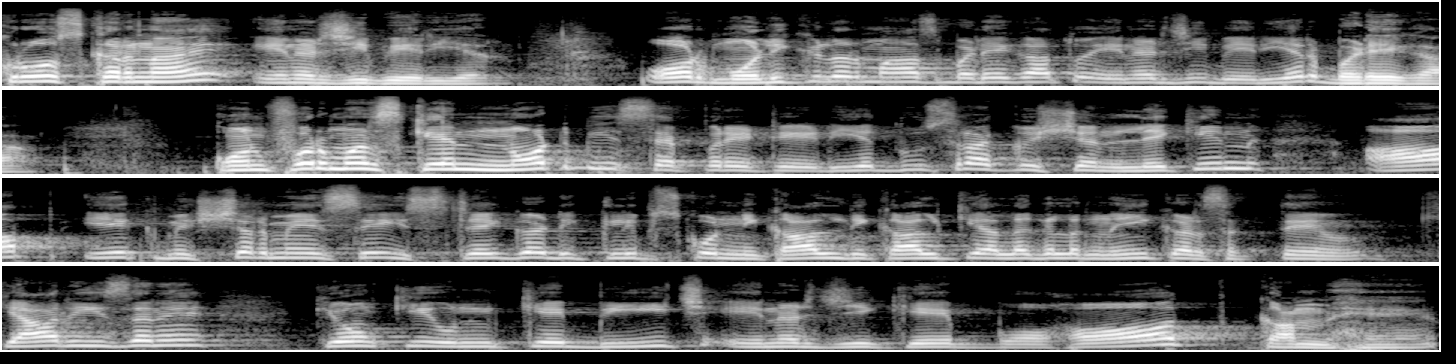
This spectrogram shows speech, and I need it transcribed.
क्रॉस करना है? एनर्जी बेरियर और मोलिकुलर मास बढ़ेगा तो एनर्जी बेरियर बढ़ेगा. Conformers can not be separated ये दूसरा क्वेश्चन लेकिन आप एक मिक्सचर में से स्टेगर्ड इक्लिप्स को निकाल निकाल के अलग अलग नहीं कर सकते हैं। क्या रीज़न है? क्योंकि उनके बीच एनर्जी के बहुत कम हैं।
